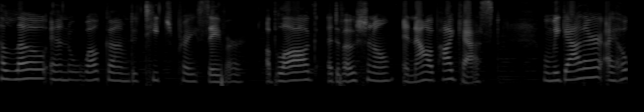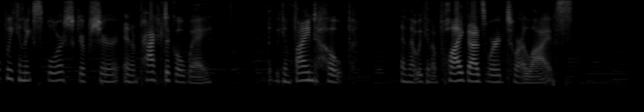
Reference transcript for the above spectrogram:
Hello and welcome to Teach, Pray, Savor, a blog, a devotional, and now a podcast. When we gather, I hope we can explore Scripture in a practical way, that we can find hope, and that we can apply God's Word to our lives.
